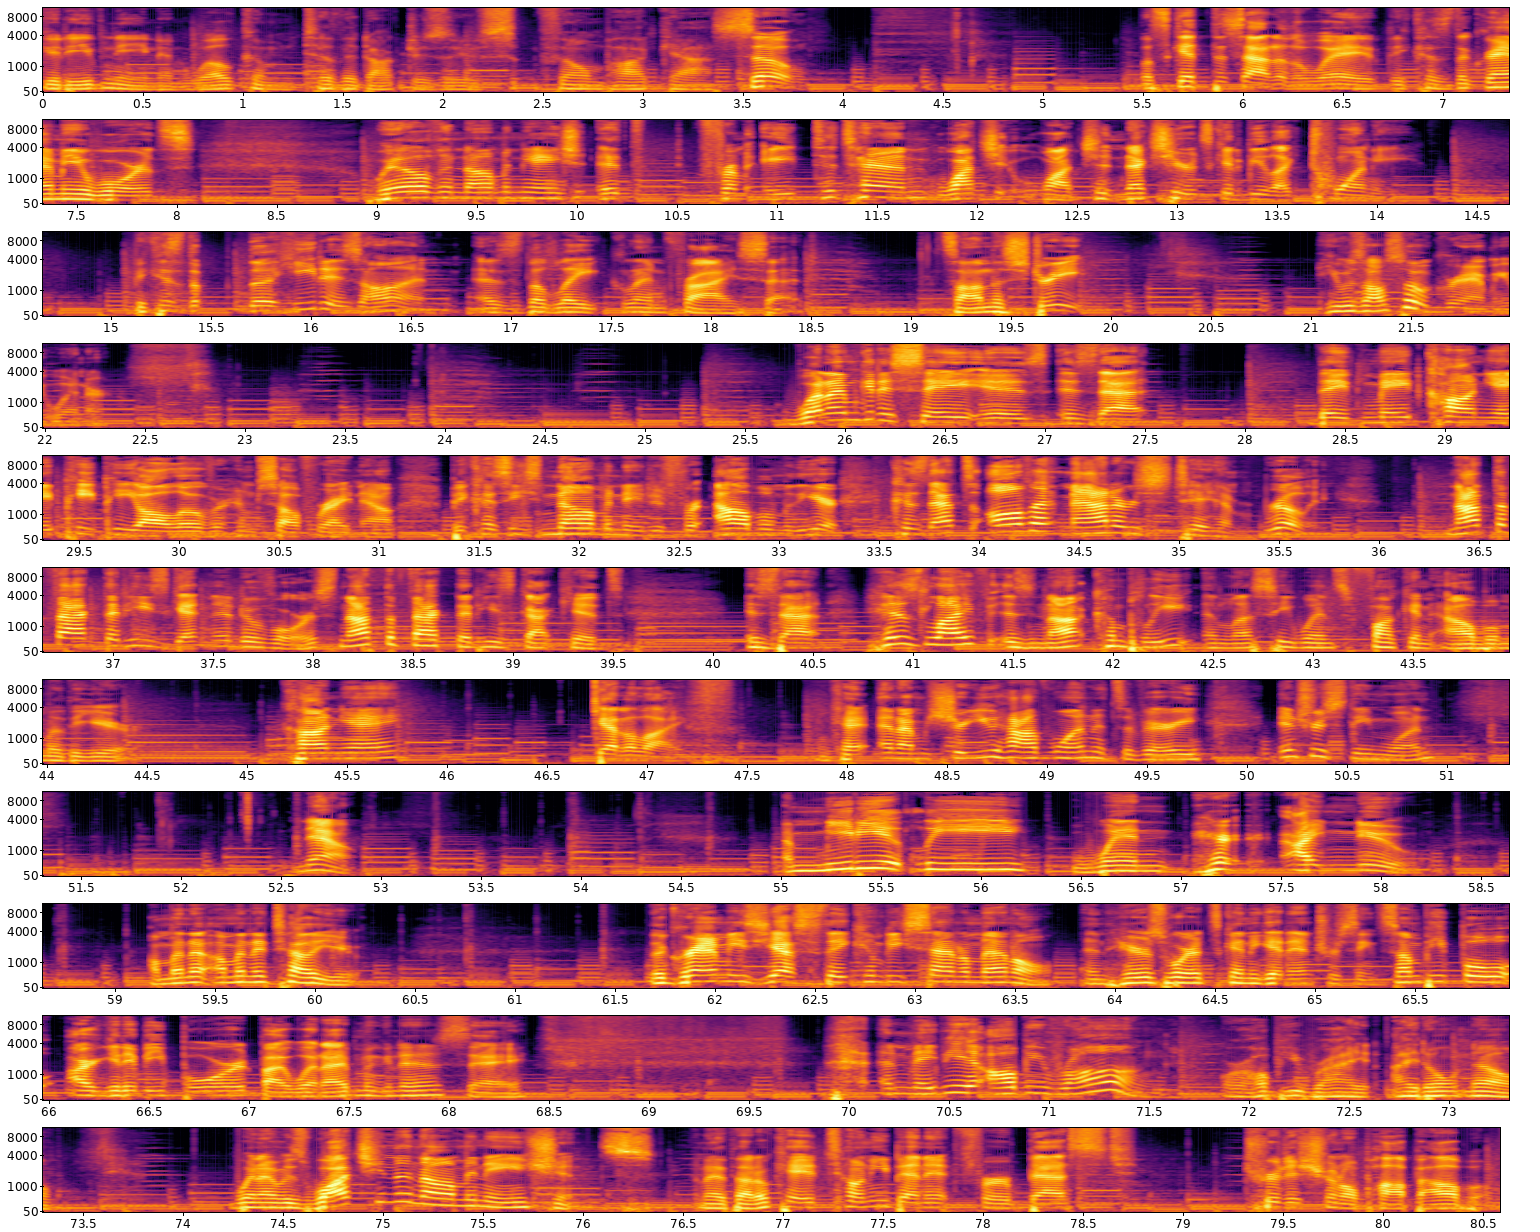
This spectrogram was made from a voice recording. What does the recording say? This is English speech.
Good evening and welcome to the Dr. Zeus Film Podcast. So, let's get this out of the way because the Grammy Awards, well, the nomination it from 8 to 10, watch it watch it next year it's going to be like 20. Because the the heat is on, as the late Glenn Frey said. It's on the street. He was also a Grammy winner. What I'm going to say is is that they've made Kanye PP all over himself right now because he's nominated for Album of the Year. Because that's all that matters to him, really. Not the fact that he's getting a divorce, not the fact that he's got kids, is that his life is not complete unless he wins fucking Album of the Year. Kanye, get a life. Okay? And I'm sure you have one. It's a very interesting one. Now, immediately when here, I knew I'm to I'm to tell you. The Grammys yes they can be sentimental and here's where it's to get interesting. Some people are to be bored by what I'm to say and maybe I'll be wrong or I'll be right. I don't know. When I was watching the nominations and I thought okay Tony Bennett for best traditional pop album.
